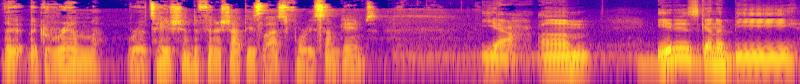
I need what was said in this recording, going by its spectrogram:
the the grim rotation to finish out these last forty some games. Yeah, um, it is gonna be,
